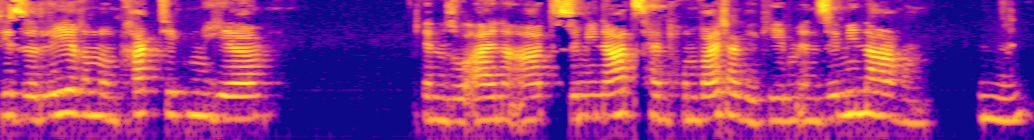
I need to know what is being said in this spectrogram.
diese Lehren und Praktiken hier in so eine Art Seminarzentrum weitergegeben, in Seminaren. Mhm.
